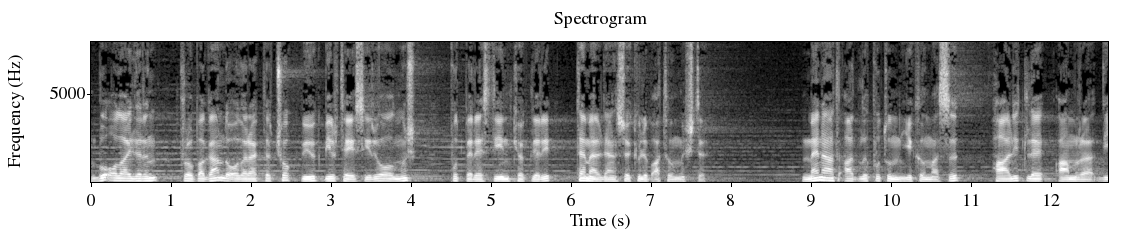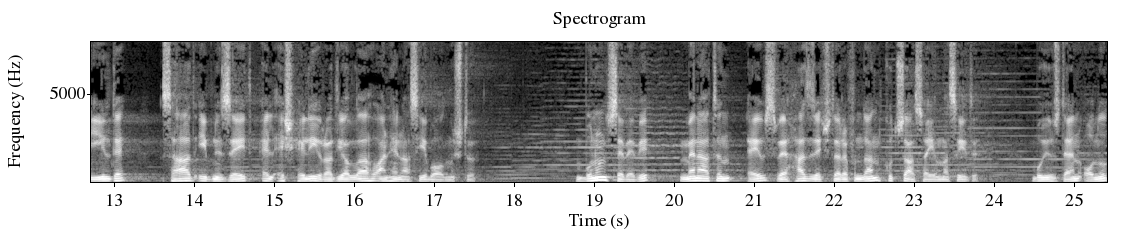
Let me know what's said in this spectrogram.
Bu olayların propaganda olarak da çok büyük bir tesiri olmuş, putperestliğin kökleri temelden sökülüp atılmıştı. Menat adlı putun yıkılması, Halit'le Amr'a değil de Saad İbni Zeyd el-Eşheli radıyallahu anh'e nasip olmuştu. Bunun sebebi Menat'ın Evs ve Hazreç tarafından kutsal sayılmasıydı. Bu yüzden onu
